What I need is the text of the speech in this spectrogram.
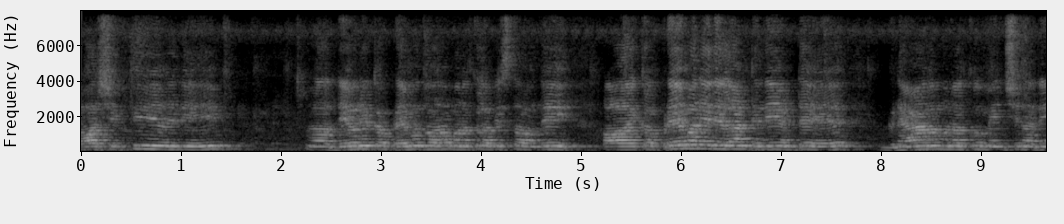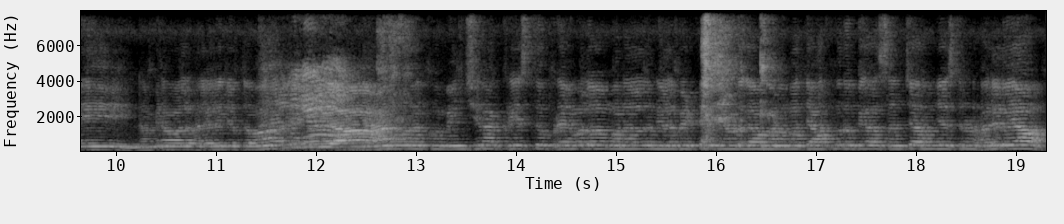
ఆ శక్తి అనేది ఆ, దేవుని యొక్క ప్రేమ ద్వారా మనకు లభిస్తూ ఉంది. ఆ యొక్క ప్రేమ అనేది ఎలాంటిది అంటే జ్ఞానమునకు మించినది. నమ్మిన వాళ్ళు హలేలు చెప్తామా. జ్ఞానమునకు మించిన క్రీస్తు ప్రేమలో మనల్ని నిలబెట్టే దేవుడుగా మన మధ్య ఆత్మరూపిగా సంచారం చేస్తున్నాడు. హల్లెలూయా.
